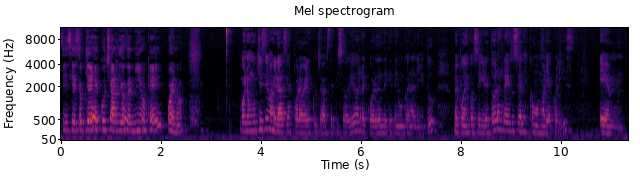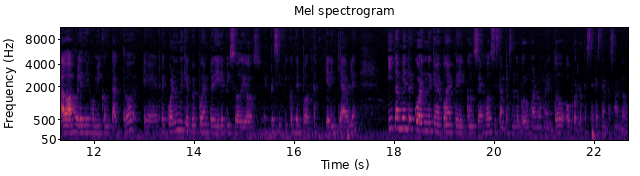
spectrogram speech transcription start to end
Si, si eso quieres escuchar, Dios de mí, ¿ok? Bueno. Bueno, muchísimas gracias por haber escuchado este episodio. Recuerden de que tengo un canal de YouTube. Me pueden conseguir en todas las redes sociales como María Colis. Em, abajo les dejo mi contacto. Eh, recuerden de que me pueden pedir episodios específicos del podcast que quieren que hable. Y también recuerden de que me pueden pedir consejos si están pasando por un mal momento o por lo que sea que estén pasando.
